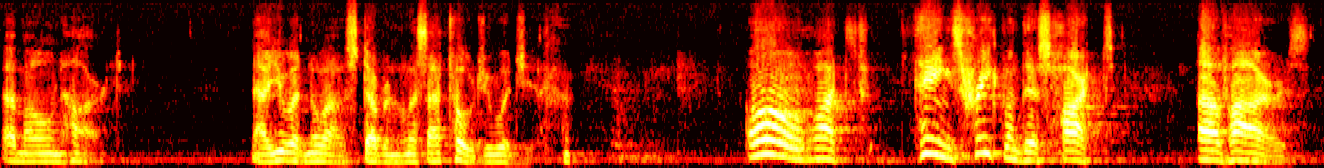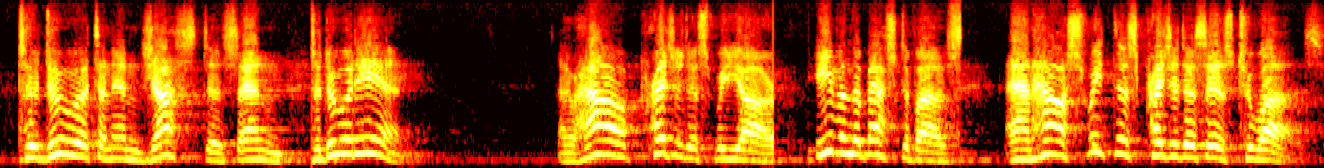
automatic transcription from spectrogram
of my own heart. Now, you wouldn't know I was stubborn unless I told you, would you? oh, what things frequent this heart of ours. To do it an injustice and to do it in. Now, how prejudiced we are even the best of us, and how sweet this prejudice is to us.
